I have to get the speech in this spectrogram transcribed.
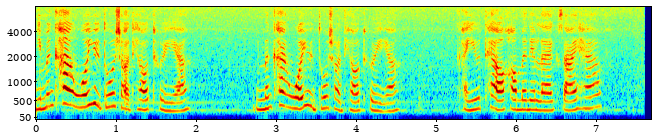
你们看我有多少条腿呀你们看我有多少条腿呀 can you tell how many legs i have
